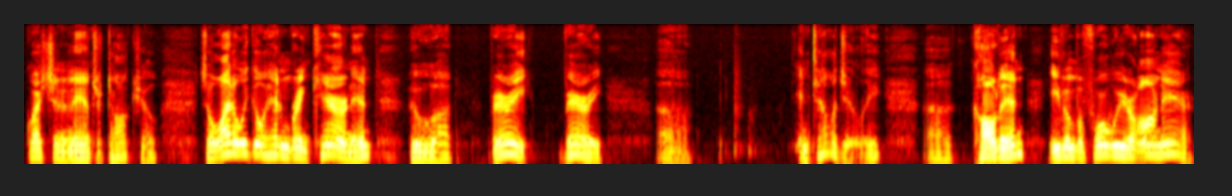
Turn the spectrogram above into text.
question and answer talk show. So why don't we go ahead and bring Karen in, who uh, very, very uh, intelligently uh, called in even before we were on air.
